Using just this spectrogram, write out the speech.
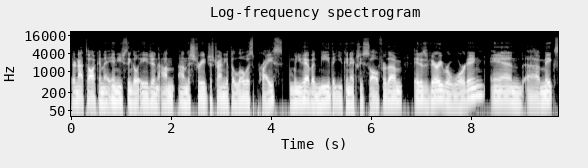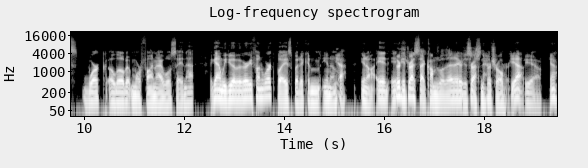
they're not talking to any single agent on, on the street just trying to get the lowest price. When you have a need that you can actually solve for them, it is very rewarding and uh, makes work a little bit more fun, I will say. Now again, we do have a very fun workplace, but it can, you know, Yeah. you know, it, it There's it stress that comes with it. there's stress natural. sure. Yeah. Yeah. Yeah.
